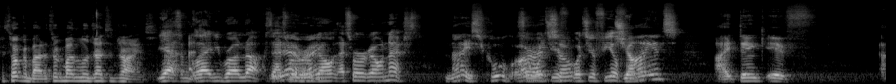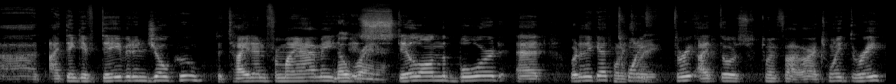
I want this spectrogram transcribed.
Let's talk about it. Talk about the little Jets and Giants. Yes, I'm glad you brought it up because that's Yeah, where we're right? going. That's where we're going next. Nice, cool. All So right, what's your so what's your feel? Giants, I think if uh, I think if David Njoku, the tight end from Miami, No-brainer. is still on the board at what do they get? 23. 23? I thought it was 25. All right, 23.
